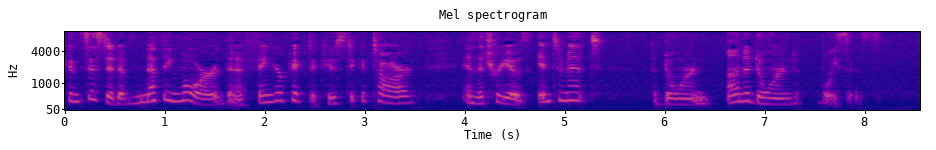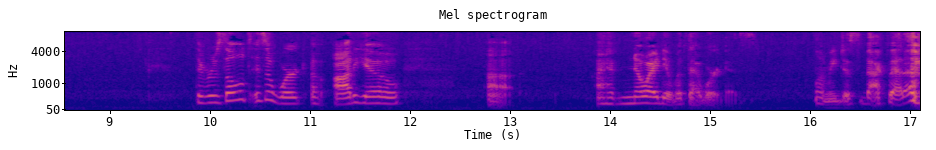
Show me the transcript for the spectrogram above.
consisted of nothing more than a finger picked acoustic guitar and the trio's intimate, adorned, unadorned voices. The result is a work of audio. Uh, I have no idea what that word is. Let me just back that up.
